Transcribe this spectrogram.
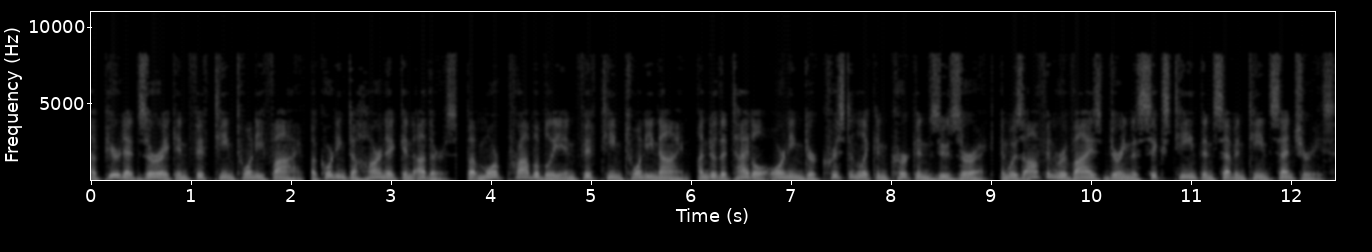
appeared at Zurich in 1525 according to Harnack and others, but more probably in 1529, under the title Ordnung der Christenlichen Kirchen zu Zurich, and was often revised during the 16th and 17th centuries.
